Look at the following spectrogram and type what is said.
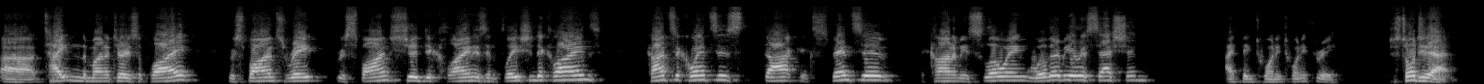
uh, tighten the monetary supply. Response rate response should decline as inflation declines. Consequences stock expensive, economy slowing. Will there be a recession? I think 2023. Just told you that.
